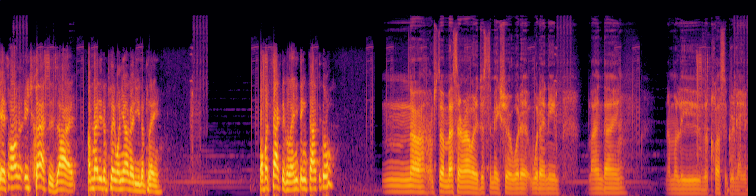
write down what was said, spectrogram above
Yeah, it's all each classes. All right, I'm ready to play when y'all ready to play. What about tactical? Anything tactical? Mm, No, I'm still messing around with it just to make sure what it, what I need. Blind dying. I'm gonna leave the cluster grenade.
